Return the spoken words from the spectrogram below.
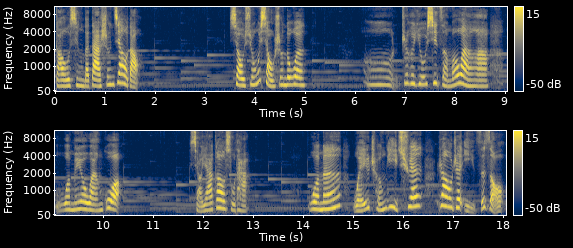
高兴地大声叫道。小熊小声地问：“，这个游戏怎么玩啊？我没有玩过。”小鸭告诉他：“我们围成一圈，绕着椅子走。”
